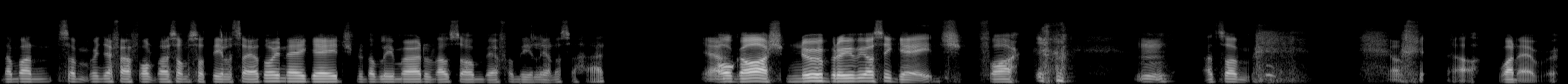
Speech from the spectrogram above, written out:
när man som ungefär folk där som så till sig att oj nej Gage nu då blir mördad av zombiefamiljen och så här. Yeah. Oh gosh, nu bryr vi oss i Gage. Fuck. mm. Alltså, ja. ja, whatever.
